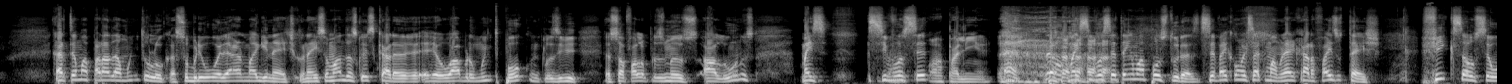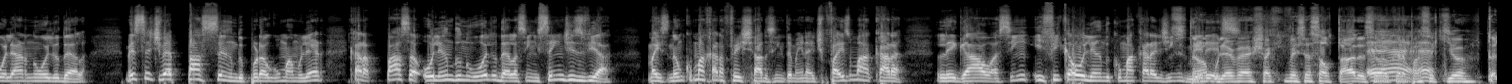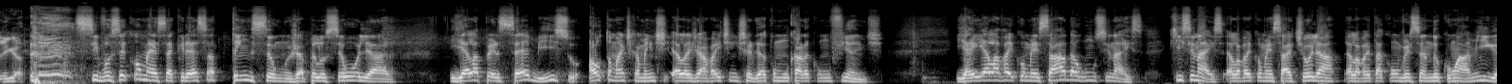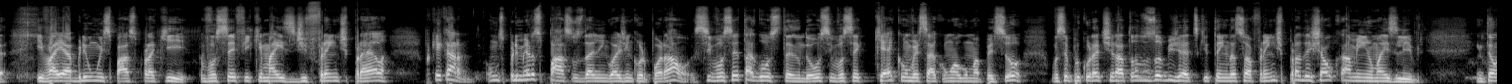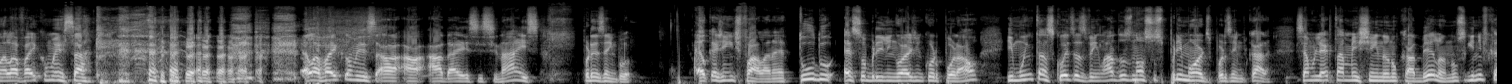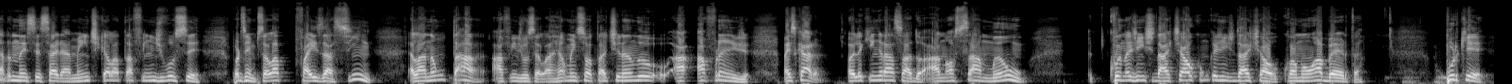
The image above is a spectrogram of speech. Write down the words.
Cara, tem uma parada muito louca sobre o olhar magnético, né? Isso é uma das coisas, cara, eu abro muito pouco, inclusive eu só falo pros meus alunos, mas se você. Uma palhinha. É, não, mas se você tem uma postura, você vai conversar com uma mulher, cara, faz o teste. Fixa o seu olhar no olho dela. Mesmo se você estiver passando por alguma mulher, cara, passa olhando no olho dela, assim, sem desviar. Mas não com uma cara fechada assim também, né? Tipo, faz uma cara legal assim e fica olhando com uma cara de Senão interesse. a mulher vai achar que vai ser assaltada, ó, É, o cara passa é. aqui, ó, tá ligado? Se você começa a criar essa tensão já pelo seu olhar e ela percebe isso, automaticamente ela já vai te enxergar como um cara confiante. E aí ela vai começar a dar alguns sinais. Que sinais? Ela vai começar a te olhar, ela vai estar conversando com a amiga e vai abrir um espaço para que você fique mais de frente para ela. Porque, cara, um dos primeiros passos da linguagem corporal, se você tá gostando ou se você quer conversar com alguma pessoa, você procura tirar todos os objetos que tem da sua frente para deixar o caminho mais livre. Então ela vai começar. ela vai começar a, a dar esses sinais. Por exemplo, é o que a gente fala, né? Tudo é sobre linguagem corporal e muitas coisas vêm lá dos nossos primórdios. Por exemplo, cara, se a mulher tá mexendo no cabelo, não significa necessariamente que ela tá afim de você. Por exemplo, se ela faz assim, ela não tá afim de você, ela realmente só tá tirando a, a franja. Mas, cara, olha que engraçado, a nossa mão, quando a gente dá tchau, como que a gente dá tchau? Com a mão aberta. Por quê?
